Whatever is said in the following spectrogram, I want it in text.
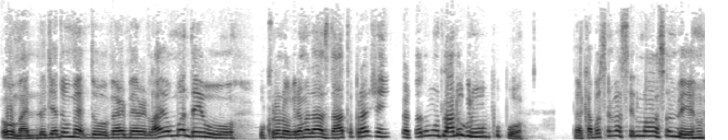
Oh, mas no dia do, do Very Merry lá eu mandei o, o cronograma das datas pra gente, pra todo mundo lá no grupo, pô. Então acabou sendo vacilo nosso mesmo.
